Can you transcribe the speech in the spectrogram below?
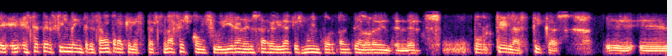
e, e, este perfil me interesaba para que los personajes confluyeran en esa realidad que es muy importante a la hora de entender por qué las chicas eh, eh,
